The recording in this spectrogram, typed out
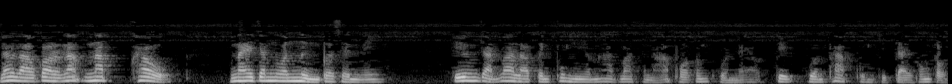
แล้วเราก็นับนับเข้าในจำนวนหนึ่งเปอร์เซ็นนี้จึงจัดว่าเราเป็นผู้มีอำนาจวาสนาพอสมควรแล้วที่ควรภาคภูมิจิตใจของตน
